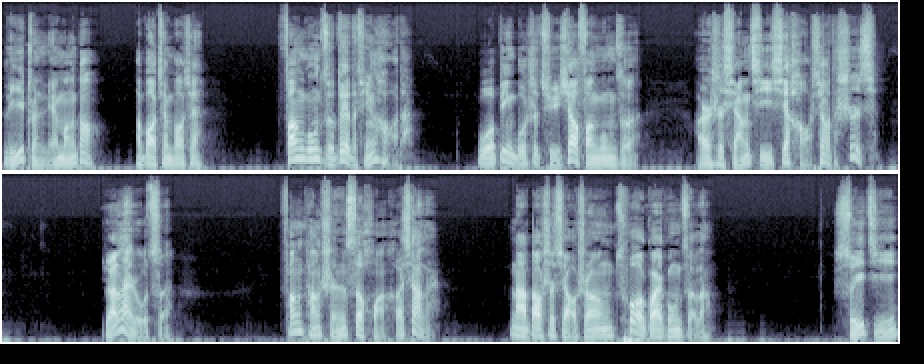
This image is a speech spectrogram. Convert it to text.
李准连忙道：“啊，抱歉抱歉，方公子对的挺好的。”我并不是取笑方公子，而是想起一些好笑的事情。原来如此，方唐神色缓和下来，那倒是小生错怪公子了。随即，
